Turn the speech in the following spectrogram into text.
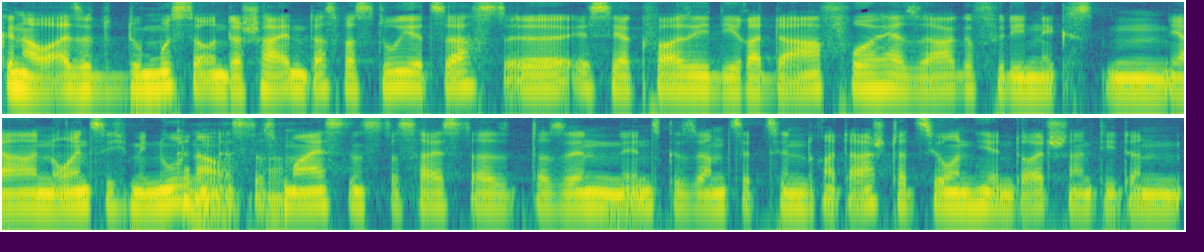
Genau, also du musst da unterscheiden, das, was du jetzt sagst, äh, ist ja quasi die Radarvorhersage für die nächsten ja, 90 Minuten genau, ist das ja. meistens. Das heißt, da, da sind insgesamt 17 Radarstationen hier in Deutschland, die dann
